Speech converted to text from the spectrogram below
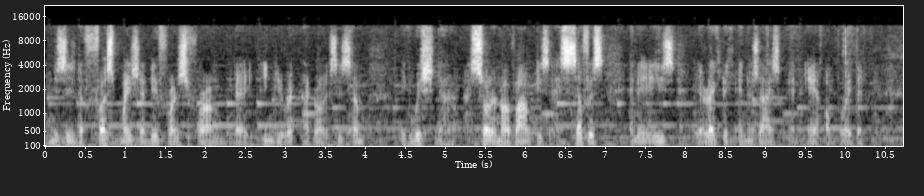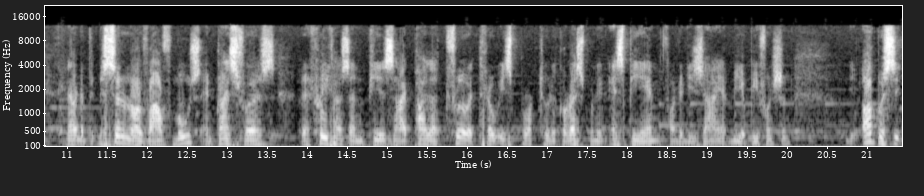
and this is the first major difference from the indirect hydraulic system in which the solenoid valve is at surface and it is electric energized and air operated. Now the, solenoid valve moves and transfers the 3000 psi pilot fluid through its port to the corresponding SPM for the desired BOP function. The opposite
